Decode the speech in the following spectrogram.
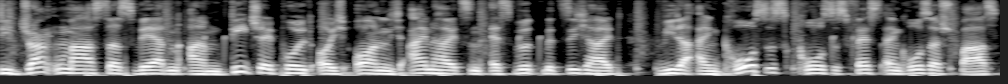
Die Drunken Masters werden am DJ-Pult euch ordentlich einheizen. Es wird mit Sicherheit wieder ein großes, großes Fest, ein großer Spaß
